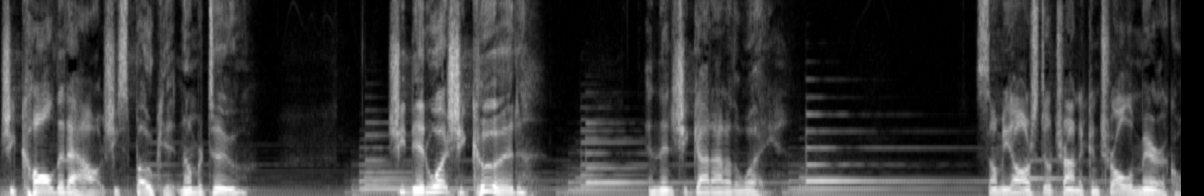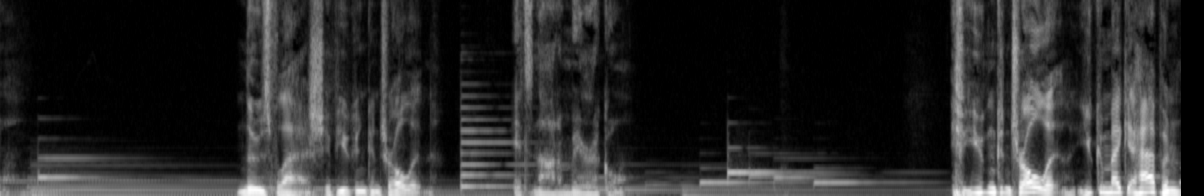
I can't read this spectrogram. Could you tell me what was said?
she called it out, she spoke it. Number two, she did what she could, and then she got out of the way. Some of y'all are still trying to control a miracle. Newsflash if you can control it, it's not a miracle. If you can control it, you can make it happen.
